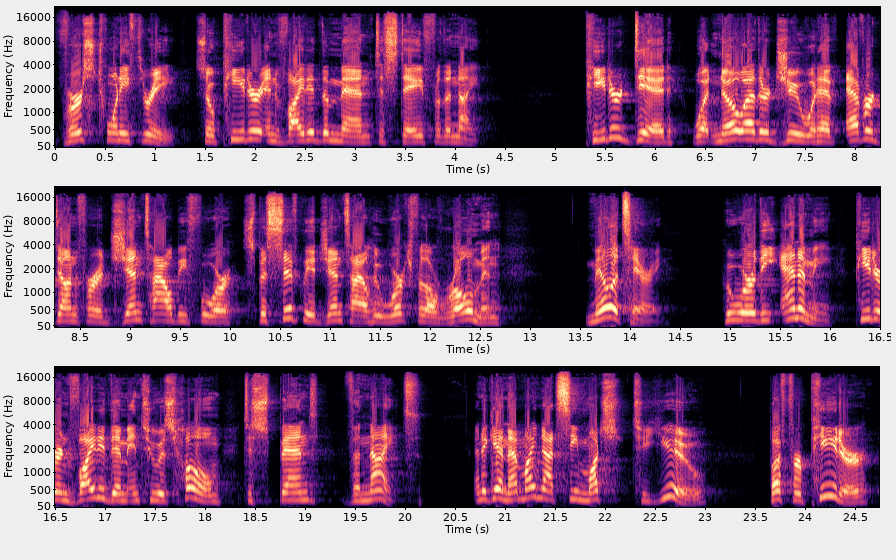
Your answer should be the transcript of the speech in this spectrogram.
Verse 23 So Peter invited the men to stay for the night. Peter did what no other Jew would have ever done for a Gentile before, specifically a Gentile who worked for the Roman military, who were the enemy. Peter invited them into his home to spend the night. And again, that might not seem much to you, but for Peter,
